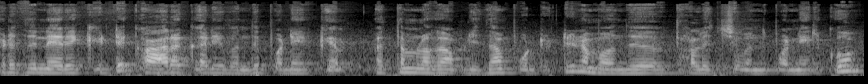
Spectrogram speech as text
எடுத்து நெருக்கிட்டு காரக்கறி வந்து பண்ணியிருக்கேன். பச்சை மிளகா அப்படி தான் போட்டுட்டு நம்ம வந்து தாளித்து வந்து பண்ணியிருக்கோம்.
